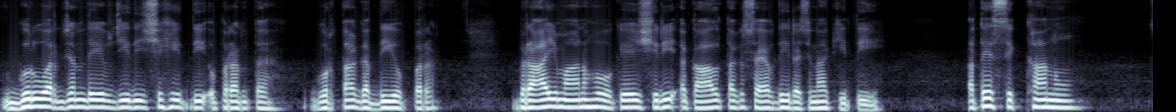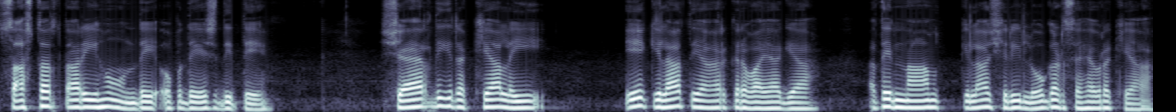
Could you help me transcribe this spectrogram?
ਗੁਰੂ ਅਰਜਨ ਦੇਵ ਜੀ ਦੀ ਸ਼ਹੀਦੀ ਉਪਰੰਤ ਗੁਰਤਾ ਗੱਦੀ ਉੱਪਰ ਬਿਰਾਜਮਾਨ ਹੋ ਕੇ ਸ੍ਰੀ ਅਕਾਲ ਤਖਤ ਸਾਹਿਬ ਦੀ ਰਚਨਾ ਕੀਤੀ ਅਤੇ ਸਿੱਖਾਂ ਨੂੰ ਸ਼ਾਸਤਰਧਾਰੀ ਹੋਣ ਦੇ ਉਪਦੇਸ਼ ਦਿੱਤੇ। ਸ਼ਹਿਰ ਦੀ ਰੱਖਿਆ ਲਈ ਇਹ ਕਿਲ੍ਹਾ ਤਿਆਰ ਕਰਵਾਇਆ ਗਿਆ ਅਤੇ ਨਾਮ ਕਿਲ੍ਹਾ ਸ੍ਰੀ ਲੋਹਗੜ੍ਹ ਸਾਹਿਬ ਰੱਖਿਆ।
